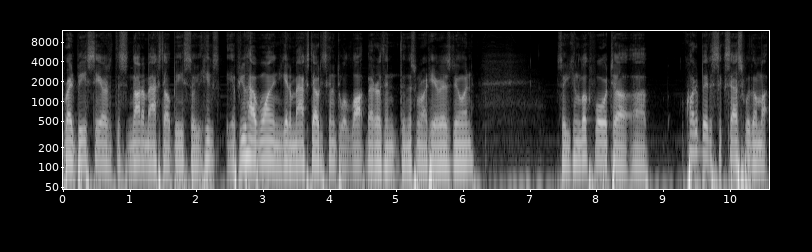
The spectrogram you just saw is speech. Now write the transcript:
red beast here. This is not a maxed out beast, so he's if you have one and you get him maxed out, he's going to do a lot better than than this one right here is doing. So you can look forward to uh, quite a bit of success with him.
